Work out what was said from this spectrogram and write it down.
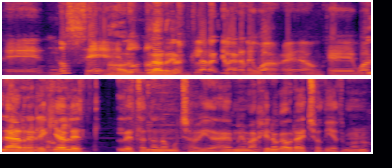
Eh, no sé, ¿eh? Ah, no, no la tan clara que la gane One, ¿eh? Aunque La reliquia le, Le están dando mucha vida, ¿eh? Me imagino que habrá hecho diezmo, ¿no?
